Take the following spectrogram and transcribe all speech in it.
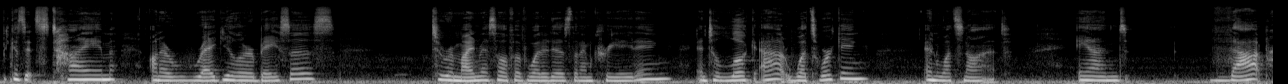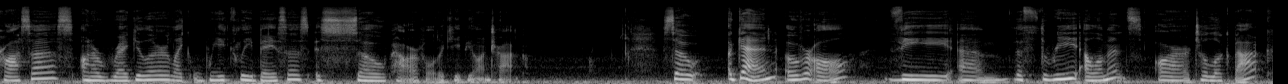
because it's time on a regular basis to remind myself of what it is that I'm creating and to look at what's working and what's not. And that process on a regular, like weekly basis is so powerful to keep you on track. So, again, overall, the, um, the three elements are to look back,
